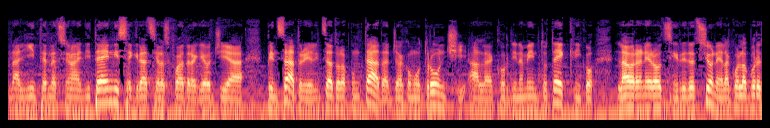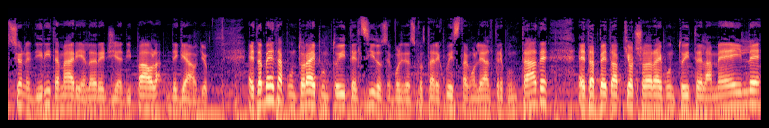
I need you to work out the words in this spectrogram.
dagli internazionali di tennis e grazie alla squadra che oggi ha pensato e realizzato la puntata, Giacomo Tronci al coordinamento tecnico, Laura Nerozzi in redazione e la collaborazione di Rita Mari e la regia di Paola De Gaudio. etabeta.rai.it è il sito se volete ascoltare questa con le altre puntate, etabeta.rai.it è la mail,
